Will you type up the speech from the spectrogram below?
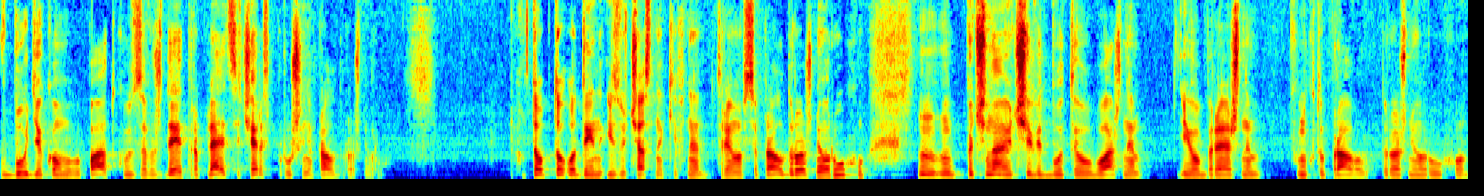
в будь-якому випадку завжди трапляється через порушення правил дорожнього руху. Тобто один із учасників не дотримався правил дорожнього руху, починаючи від бути уважним і обережним пункту правил дорожнього руху,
